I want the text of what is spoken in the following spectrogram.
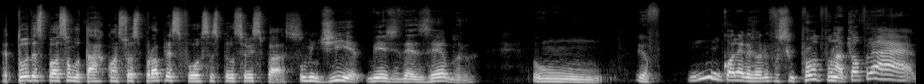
eh, todas possam lutar com as suas próprias forças pelo seu espaço. Um dia, mês de dezembro, um, eu, um colega jornalista falou assim, pronto para o Natal? Eu falei, ah,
